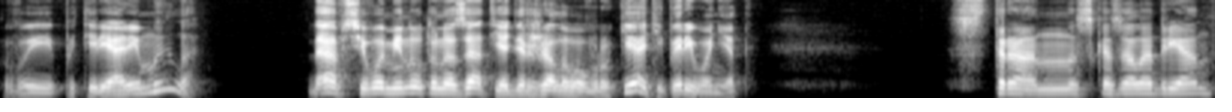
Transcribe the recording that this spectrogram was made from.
«Вы потеряли мыло?» «Да, всего минуту назад я держал его в руке, а теперь его нет». «Странно», — сказал Адриан.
